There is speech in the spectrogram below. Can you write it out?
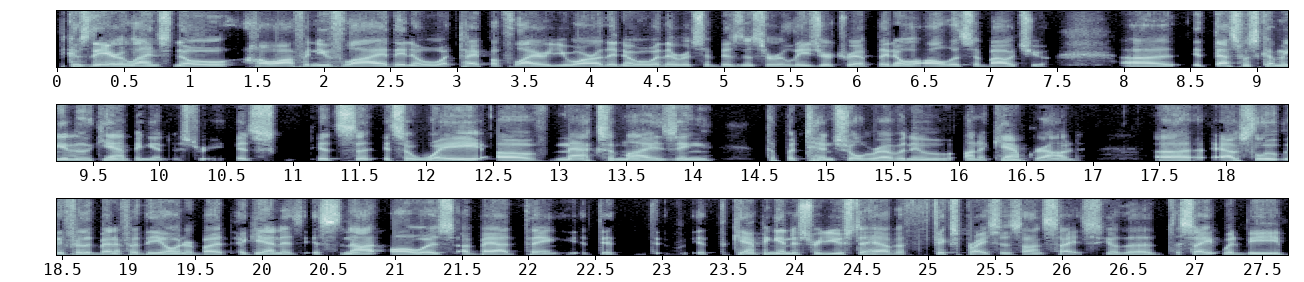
because the airlines know how often you fly. They know what type of flyer you are. They know whether it's a business or a leisure trip. They know all this about you. Uh, it, that's what's coming into the camping industry. It's, it's a, it's a way of maximizing the potential revenue on a campground. Uh, absolutely for the benefit of the owner. But again, it's, it's not always a bad thing. It, it, it, the camping industry used to have a fixed prices on sites. You know, the, the site would be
